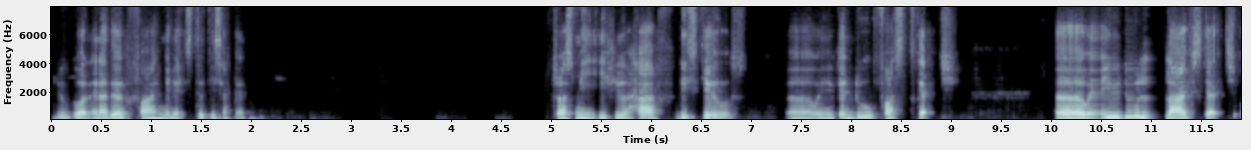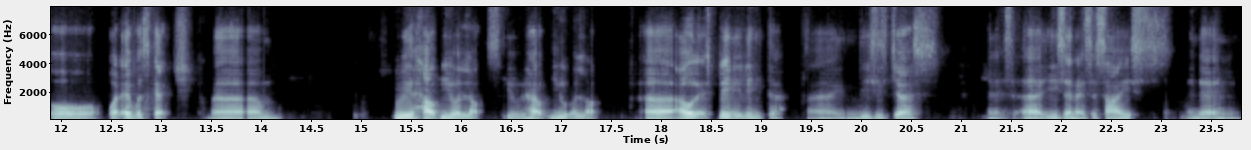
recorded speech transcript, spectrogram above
You got another five minutes, 30 seconds. Trust me, if you have these skills, uh, when you can do fast sketch, uh, when you do live sketch or whatever sketch, um, will help you a lot. It will help you a lot. Uh, I will explain it later. Uh, this is just uh, is an exercise, and then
